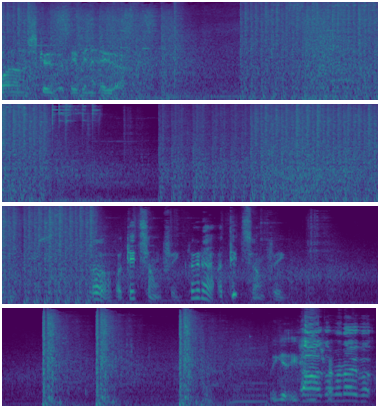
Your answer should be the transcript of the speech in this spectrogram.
One on a scooter, bibbing a hooter. Oh, I did something. Look at that, I did something. We get these. Oh, I got run over.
